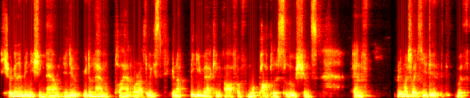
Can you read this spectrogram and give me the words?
if you're going to be niching down, you don't, you don't have a plan, or at least you're not piggybacking off of more popular solutions. And pretty much like you did with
